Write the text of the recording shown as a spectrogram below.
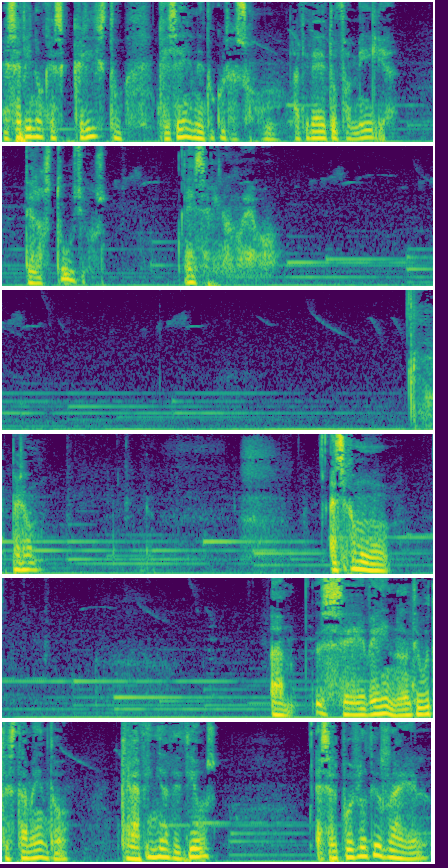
ese vino que es Cristo, que llene tu corazón, la vida de tu familia, de los tuyos, ese vino nuevo. Pero, así como se ve en el Antiguo Testamento que la viña de Dios es el pueblo de Israel,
